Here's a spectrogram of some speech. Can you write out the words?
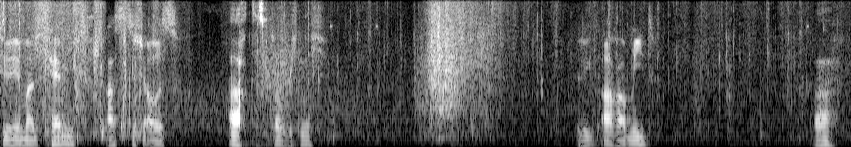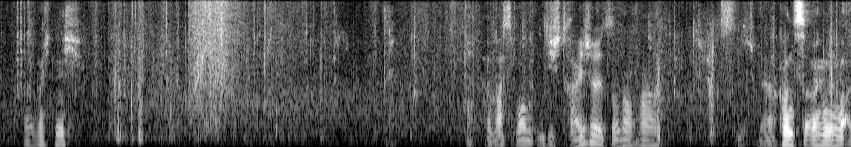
hier jemand campt, rast sich aus. Ach, das glaube ich nicht. Hier liegt Aramid. Ah, glaube ich nicht. Was waren denn die Streichhölzer nochmal? Ich weiß es nicht mehr. Konntest du irgendwo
